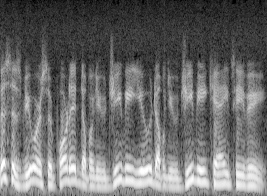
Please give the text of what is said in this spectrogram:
This is viewer-supported WGBU WGBK TV.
